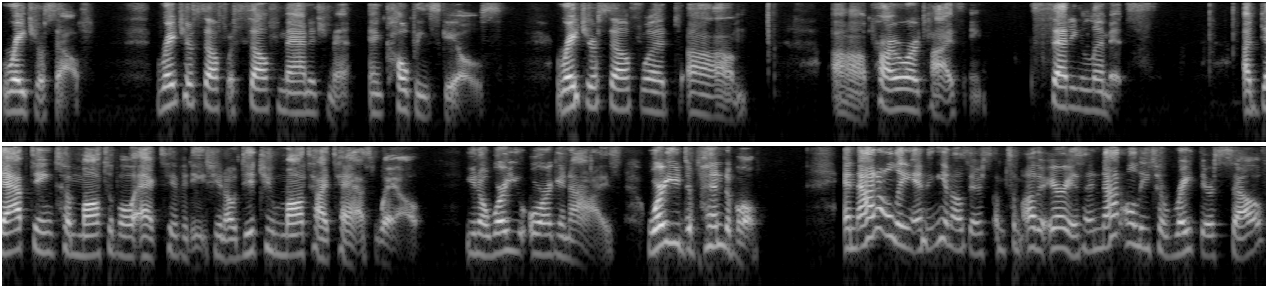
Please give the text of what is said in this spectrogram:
Rate yourself. Rate yourself with self management and coping skills. Rate yourself with um, uh, prioritizing, setting limits, adapting to multiple activities. You know, did you multitask well? You know, were you organized? Were you dependable? And not only, and you know, there's some, some other areas, and not only to rate their self,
